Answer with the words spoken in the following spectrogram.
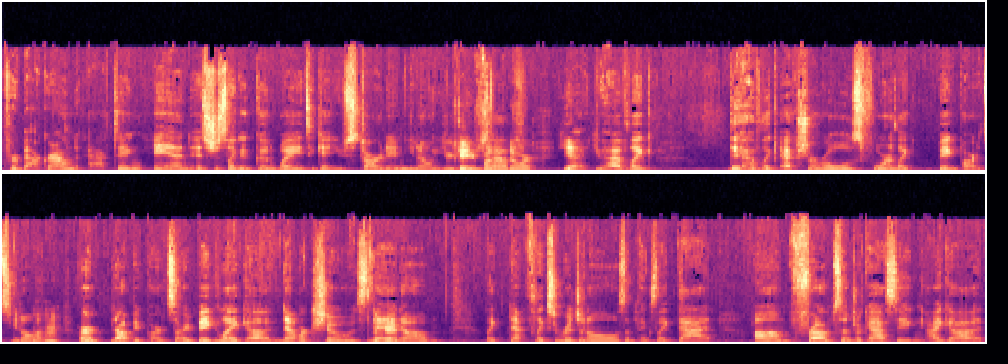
for background acting, and it's just like a good way to get you started. You know, you're, Get you your foot in the door. yeah, you have like they have like extra roles for like big parts, you know, like- Mhm. or not big parts, sorry, big like uh, network shows Okay. and um, like Netflix originals and things like that. Um, from Central Casting, I got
